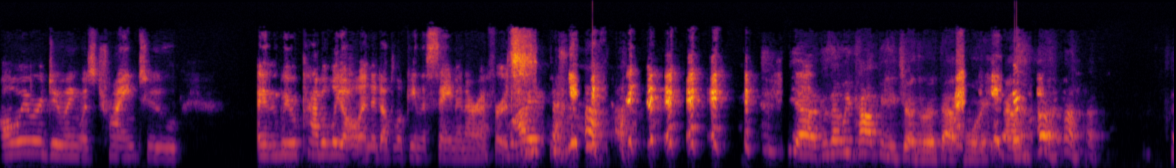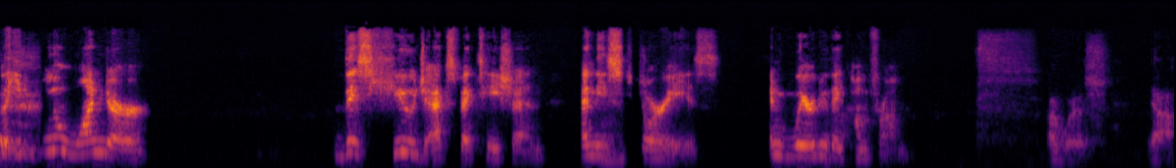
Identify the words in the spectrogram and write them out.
All we were doing was trying to, and we were probably all ended up looking the same in our efforts. Right? yeah, because then we copy each other at that point. But you do wonder this huge expectation and these stories, and where do they come from? I wish. Yeah,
